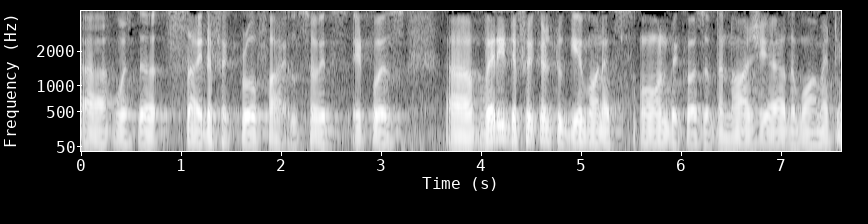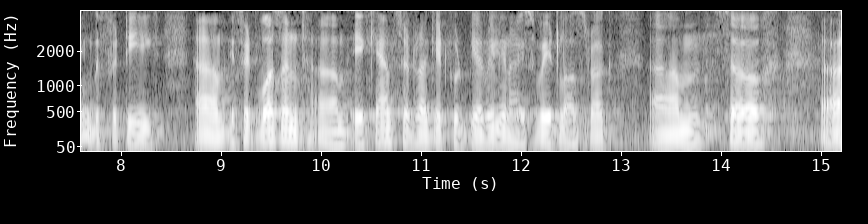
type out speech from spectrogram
uh, was the side effect profile. So it's, it was uh, very difficult to give on its own because of the nausea, the vomiting, the fatigue. Um, if it wasn't um, a cancer drug, it could be a really nice weight loss drug. Um, so, uh,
